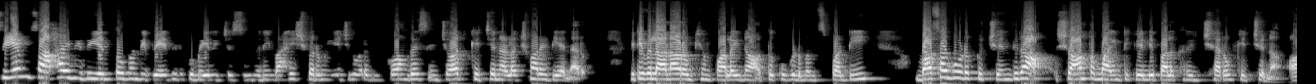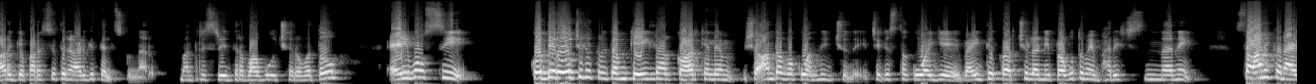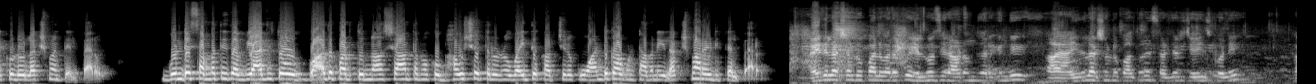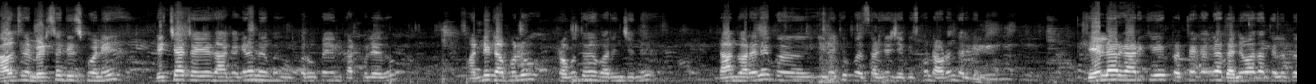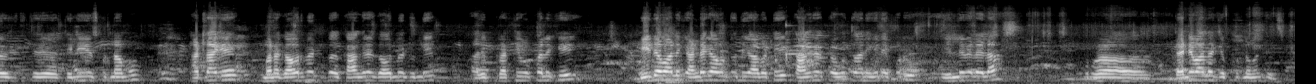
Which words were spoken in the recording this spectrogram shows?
CM సహాయ నిధి ఎంతో మంది పేదలకు మేలు చేస్తుందని మహేశ్వరం నియోజకవర్గ కాంగ్రెస్ ఇన్ఛార్జ్ కిచ్చెన లక్ష్మారెడ్డి అన్నారు. ఇటీవల అనారోగ్యం పాలైన తుక్కుగూడ మున్సిపాలిటీ బసగూడకు చెందిన శాంతమ్మ ఇంటికి వెళ్ళి పలకరించారు కిచ్చెన. ఆరోగ్య పరిస్థితిని అడిగి తెలుసుకున్నారు. మంత్రి శ్రీధరబాబు చొరవతో ఎల్ఓసి కొద్ది రోజుల క్రితం కేఎల్ఆర్ కార్యాలయం శాంతవ్వకు అందించింది. చికిత్సకు అయ్యే వైద్య ఖర్చులన్నీ ప్రభుత్వమే భరిస్తుందని స్థానిక నాయకుడు లక్ష్మణ్ తెలిపారు. గుండె సంబంధిత వ్యాధితో బాధపడుతున్న శాంతమ్మకు భవిష్యత్తులోను వైద్య ఖర్చులకు అండగా ఉంటామని లక్ష్మారెడ్డి తెలిపారు. ఐదు లక్షల రూపాయల వరకు ఎల్ఓసి రావడం జరిగింది. ఆ ఐదు లక్షల రూపాయలతోనే సర్జరీ చేయించుకొని కావాల్సిన మెడిసిన్ తీసుకొని డిశ్చార్జ్ అయ్యేదాకా మేము ఒక్క రూపాయి కట్టుకోలేదు. అన్ని డబ్బులు ప్రభుత్వమే భరించింది. దాని ద్వారానే ఈయనకి సర్జరీ చేయించుకొని రావడం జరిగింది. కేఎల్ఆర్ గారికి ప్రత్యేకంగా ధన్యవాదాలు తెలుపు తె- తెలియజేసుకుంటున్నాము. అట్లాగే మన గవర్నమెంట్ కాంగ్రెస్ గవర్నమెంట్ ఉంది. అది ప్రతి ఒక్కరికి బీద వాళ్ళకి అండగా ఉంటుంది కాబట్టి కాంగ్రెస్ ప్రభుత్వానికి ఎప్పుడు ఎల్లవెల్లలా ధన్యవాదాలు చెప్పుకుంటున్నామని తెలుసు.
